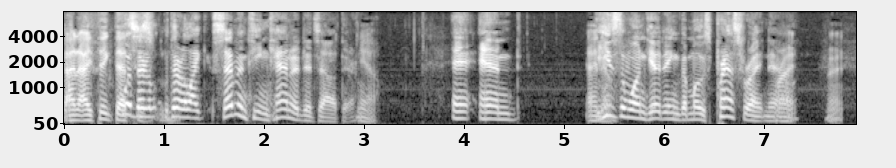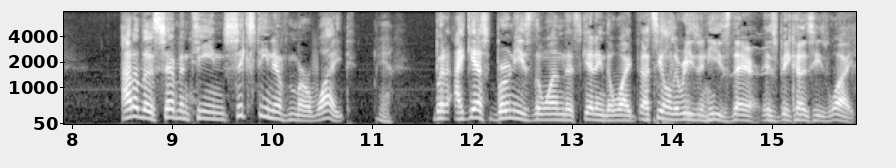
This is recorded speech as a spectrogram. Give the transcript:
and I think that's well, his- there, there are like 17 candidates out there, yeah. And, and he's the one getting the most press right now. right, right. Out of those 17, 16 of them are white. Yeah. But I guess Bernie's the one that's getting the white. That's the only reason he's there is because he's white.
